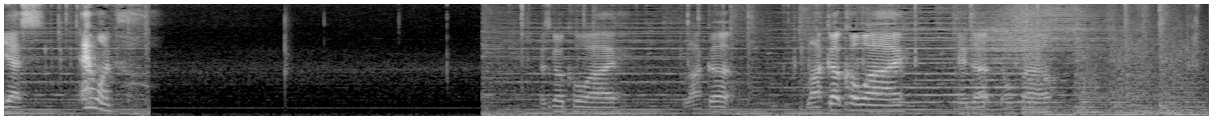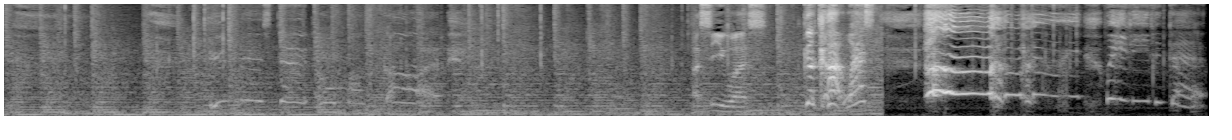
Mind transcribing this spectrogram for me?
Yes. And one. Go, Kawhi. Lock up. Lock up, Kawhi. Hands up. Don't foul. He missed it. Oh my god. I see you, Wes. Good cut, Wes. we needed that.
